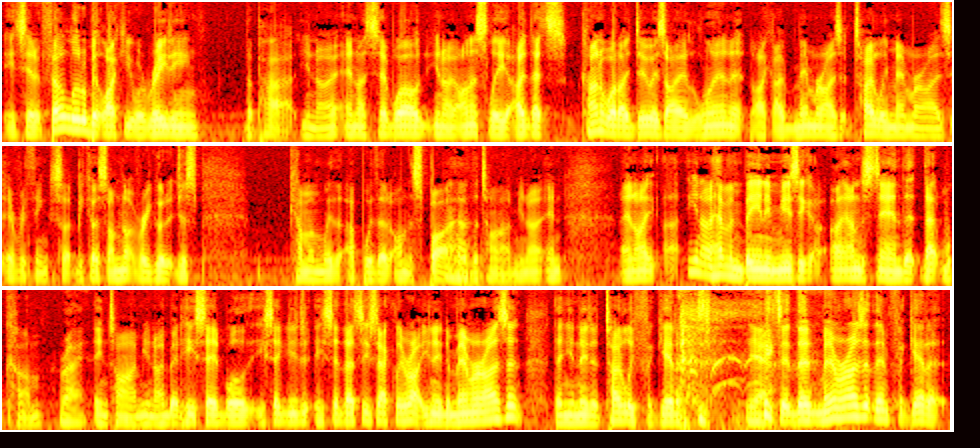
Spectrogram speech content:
he said it felt a little bit like you were reading the part, you know. And I said, well, you know, honestly, I, that's kind of what I do is I learn it, like I memorize it, totally memorize everything, so because I'm not very good at just coming with up with it on the spot Uh-huh. all the time, you know. And and I, uh, you know, having been in music, I understand that that will come Right. in time, you know. But he said, well, he said, you, he said that's exactly right. You need to memorize it, then you need to totally forget it. Yeah. he said, then memorize it, then forget it.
